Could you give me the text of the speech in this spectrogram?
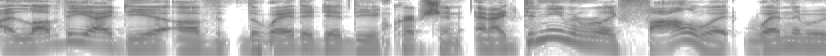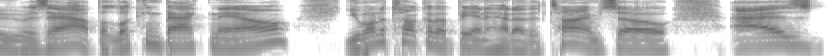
I love the idea of the way they did the encryption, and I didn't even really follow it when the movie was out. But looking back now, you want to talk about being ahead of the time. So as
